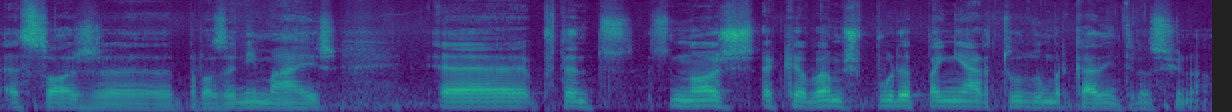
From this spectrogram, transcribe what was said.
a soja para os animais. Uh, portanto, nós acabamos por apanhar tudo do mercado internacional.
